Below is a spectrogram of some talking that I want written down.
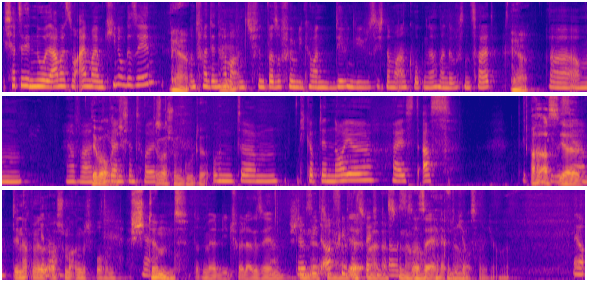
ich hatte den nur damals nur einmal im Kino gesehen ja, und fand den Hammer. Und ich finde, bei so Filmen, die kann man definitiv sich nochmal angucken nach einer gewissen Zeit. ja. Ähm, ja, war Der war echt, nicht enttäuscht. der war schon gut, ja. Und ähm, ich glaube, der neue heißt Ass. Ach, ach ja, Jahr. den hatten wir Genau. auch schon mal angesprochen. Stimmt. Da hatten wir die Trailer gesehen. Der sieht jetzt, auch ja, vielversprechend aus. das, Das sah sehr genau, heftig genau. aus, fand ich auch. Ja. Ja.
